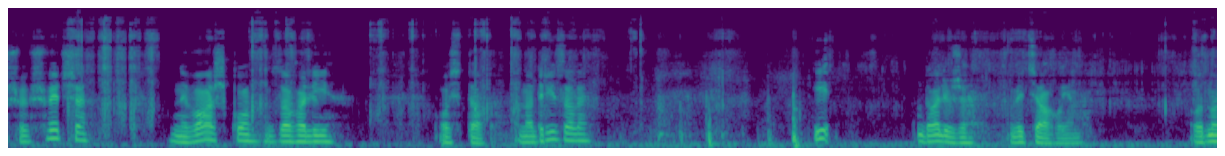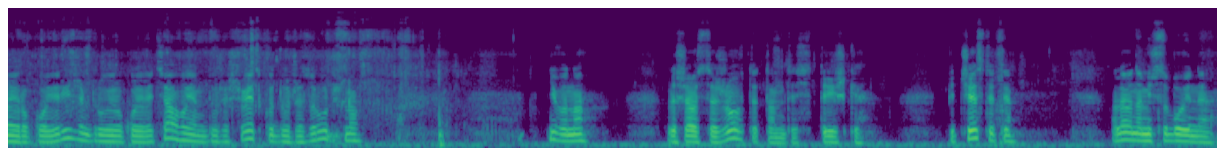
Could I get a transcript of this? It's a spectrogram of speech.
швид- швидше, не важко взагалі. Ось так. Надрізали. І далі вже витягуємо. Одною рукою ріжемо, другою рукою витягуємо, дуже швидко, дуже зручно. І вона лише ось жовте, там десь трішки підчистити. Але вона між собою не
